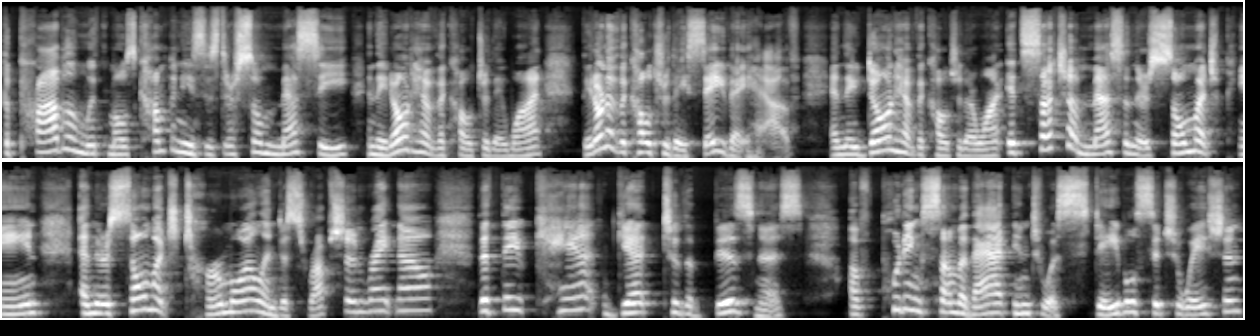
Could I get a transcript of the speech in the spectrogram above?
The problem with most companies is they're so messy and they don't have the culture they want. They don't have the culture they say they have, and they don't have the culture they want. It's such a mess, and there's so much pain, and there's so much turmoil and disruption right now that they can't get to the business of putting some of that into a stable situation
